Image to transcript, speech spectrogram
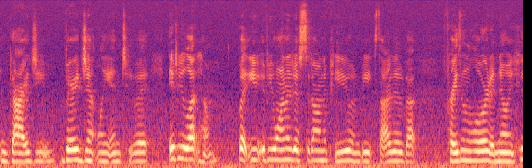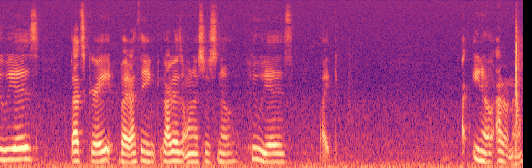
and guide you very gently into it if you let Him. But you, if you want to just sit on a pew and be excited about praising the Lord and knowing who He is, that's great. But I think God doesn't want us to just know who He is, like, you know, I don't know.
